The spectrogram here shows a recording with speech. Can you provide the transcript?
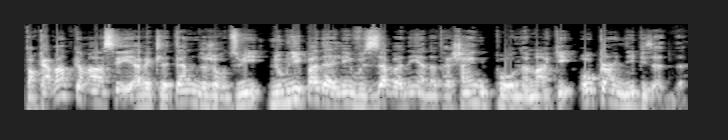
Donc avant de commencer avec le thème d'aujourd'hui, n'oubliez pas d'aller vous abonner à notre chaîne pour ne manquer aucun épisode.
